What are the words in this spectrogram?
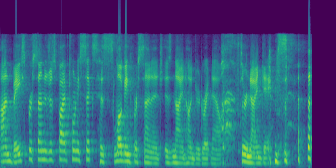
on base percentage is 526. His slugging percentage is 900 right now through nine games.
